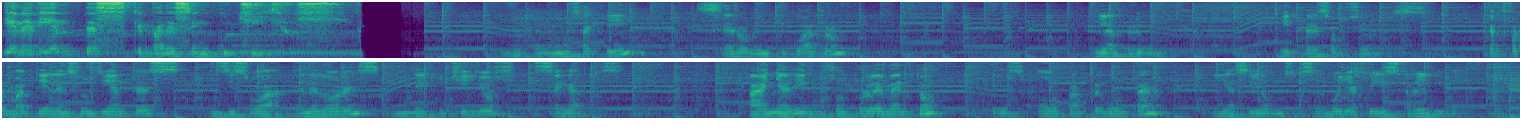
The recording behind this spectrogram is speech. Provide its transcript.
Tiene dientes que parecen cuchillos. Lo tenemos aquí, 024. Y la pregunta. Y tres opciones. ¿Qué forma tienen sus dientes? Inciso A, tenedores. B, cuchillos. C, garras. Añadimos otro elemento, es otra pregunta. Y así lo vamos a hacer. Voy a agilizar el video.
